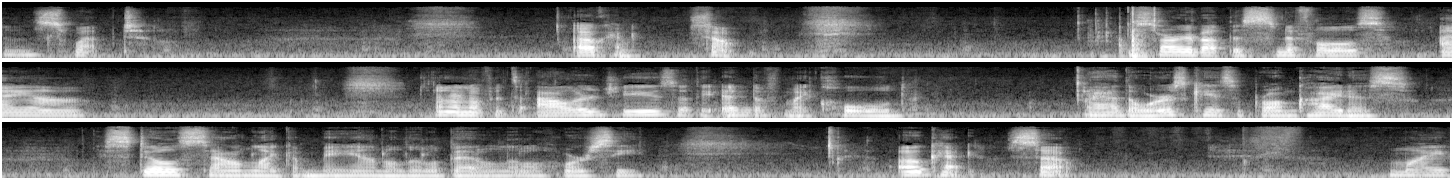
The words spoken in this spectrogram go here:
and swept. Okay, so sorry about the sniffles. I uh I don't know if it's allergies at the end of my cold. I had the worst case of bronchitis. I still sound like a man a little bit, a little horsey. Okay, so my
